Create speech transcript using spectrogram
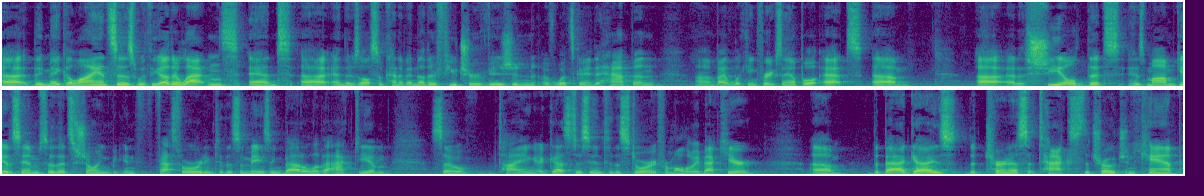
uh, they make alliances with the other Latins, and, uh, and there's also kind of another future vision of what's going to happen uh, by looking, for example, at, um, uh, at a shield that his mom gives him. So that's showing, in fast forwarding to this amazing battle of Actium. So tying Augustus into the story from all the way back here. Um, the bad guys, the Turnus attacks the Trojan camp.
